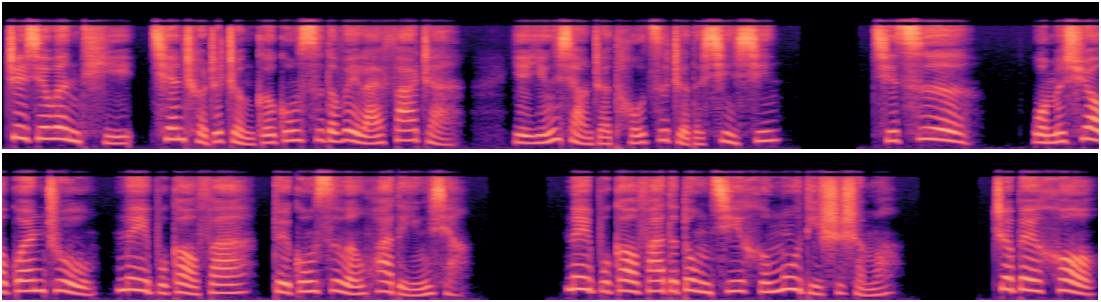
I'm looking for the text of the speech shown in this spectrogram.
这些问题牵扯着整个公司的未来发展，也影响着投资者的信心。其次，我们需要关注内部告发对公司文化的影响。内部告发的动机和目的是什么？这背后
